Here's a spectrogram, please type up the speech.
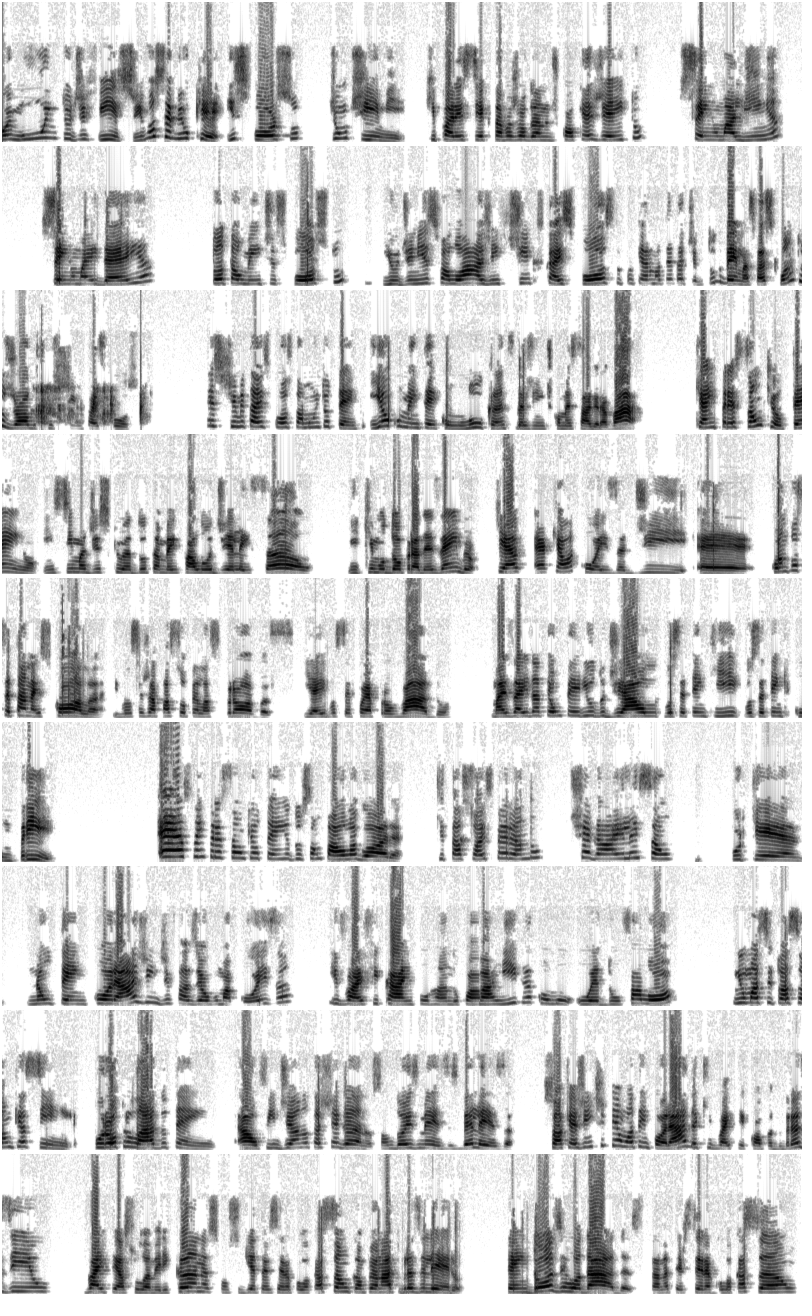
foi muito difícil. E você viu o quê? Esforço de um time que parecia que estava jogando de qualquer jeito, sem uma linha, sem uma ideia, totalmente exposto. E o Diniz falou: ah, a gente tinha que ficar exposto porque era uma tentativa. Tudo bem, mas faz quantos jogos que esse time está exposto? Esse time está exposto há muito tempo. E eu comentei com o Luca, antes da gente começar a gravar, que a impressão que eu tenho, em cima disso que o Edu também falou de eleição, e que mudou para dezembro, que é, é, aquela coisa de é, quando você está na escola e você já passou pelas provas e aí você foi aprovado, mas ainda tem um período de aula que você tem que ir, que você tem que cumprir. É essa a impressão que eu tenho do São Paulo agora, que está só esperando chegar a eleição, porque não tem coragem de fazer alguma coisa e vai ficar empurrando com a barriga, como o Edu falou, em uma situação que, assim, por outro lado, tem. Ah, o fim de ano tá chegando, são dois meses, beleza. Só que a gente tem uma temporada que vai ter Copa do Brasil, vai ter a Sul-Americana, se conseguir a terceira colocação, Campeonato Brasileiro. Tem 12 rodadas, está na terceira colocação.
